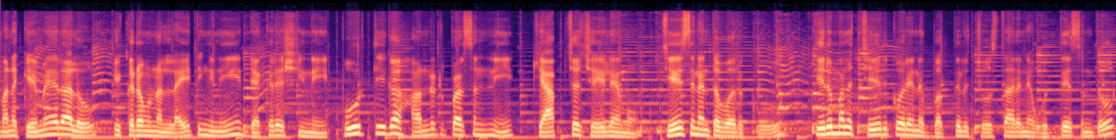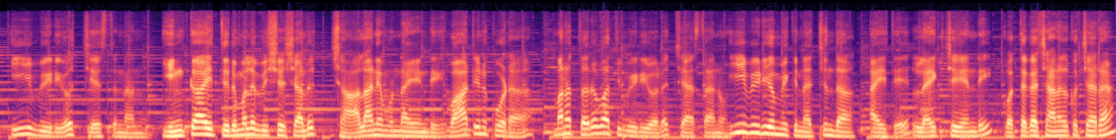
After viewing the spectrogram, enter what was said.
మన కెమెరాలో ఇక్కడ ఉన్న లైటింగ్ని డెకరేషన్ని పూర్తిగా హండ్రెడ్ పర్సెంట్ని క్యాప్చర్ చేయలేము. చేసినంత వరకు తిరుమల చేరుకోలేని భక్తులు చూస్తారనే ఉద్దేశంతో ఈ వీడియో చేస్తున్నాను. ఇంకా ఈ తిరుమల విశేషాలు చాలానే ఉన్నాయండి. వాటిని కూడా మన తరువాతి వీడియోలో చేస్తాను. ఈ వీడియో మీకు నచ్చిందా? అయితే లైక్ చేయండి. కొత్తగా ఛానల్కి వచ్చారా?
